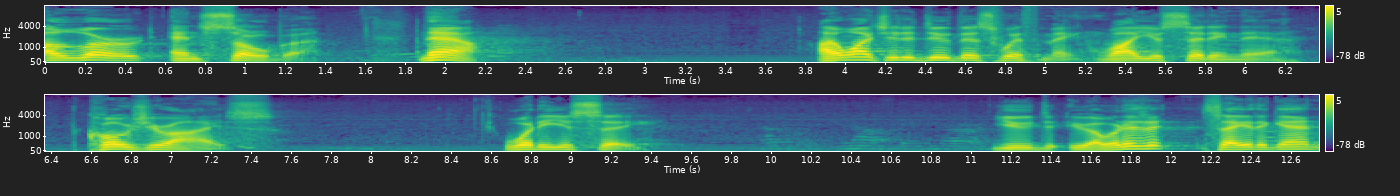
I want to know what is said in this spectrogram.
alert and sober. Now, I want you to do this with me while you're sitting there. Close your eyes. What do you see? You, you what is it? Say it again.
